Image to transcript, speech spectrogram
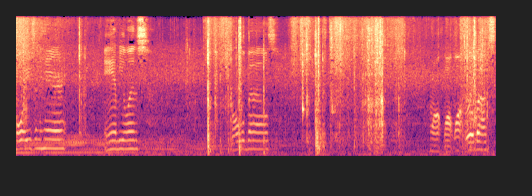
Toys in here, ambulance, troll bells, wah, wah, wah, robots,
